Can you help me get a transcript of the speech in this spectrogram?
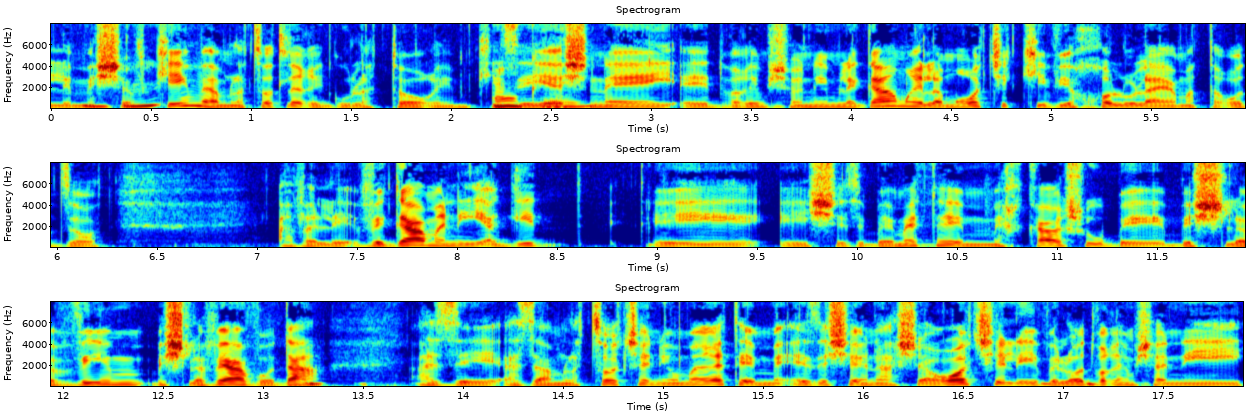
למשווקים mm-hmm. והמלצות לרגולטורים, כי okay. זה אוקיי. יהיה שני אה, דברים שונים לגמרי, למרות שכביכול אולי המטרות זהות. אבל, אה, וגם אני אגיד שזה באמת אה, מחקר שהוא בשלבים, בשלבי עבודה. אז, אה, אז ההמלצות שאני אומרת הן איזה שהן השערות שלי, ולא דברים שאני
